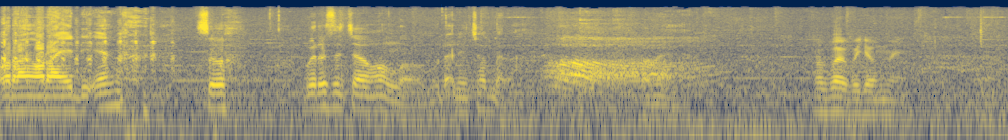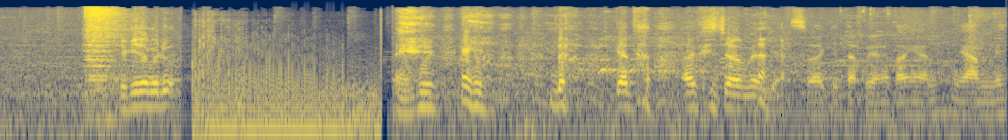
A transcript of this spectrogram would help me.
Orang-orang kan. So, boy rasa macam Allah, budak ni comel lah. Oh. Bye-bye, Jomen. Jom kita berdua. Dah kata aku comel dia. So, kita pegang tangan dengan Amir.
